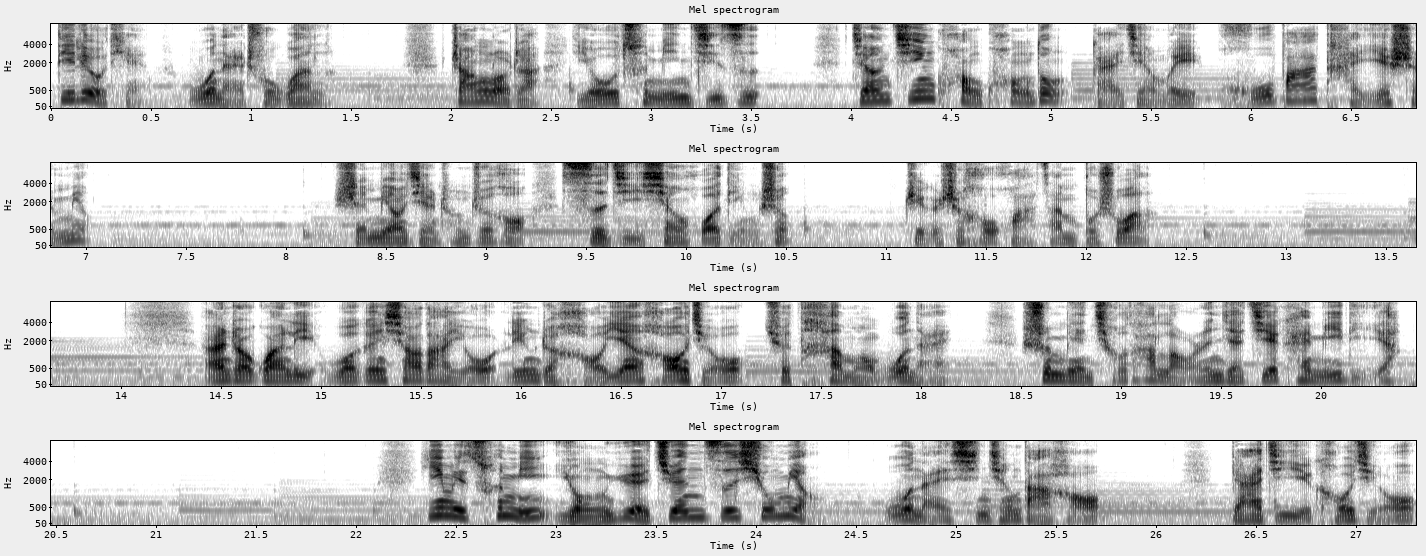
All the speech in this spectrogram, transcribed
第六天，吴乃出关了，张罗着由村民集资，将金矿矿洞改建为胡八太爷神庙。神庙建成之后，四季香火鼎盛，这个是后话，咱们不说了。按照惯例，我跟肖大友拎着好烟好酒去探望吴乃，顺便求他老人家揭开谜底呀。因为村民踊跃捐资修庙，吴乃心情大好，吧唧一口酒，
